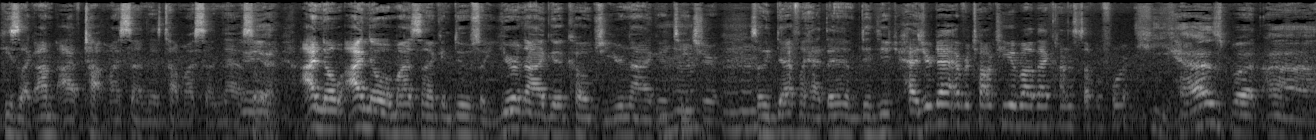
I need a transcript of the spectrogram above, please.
he's like, I'm, I've taught my son this, taught my son that. So yeah. I know, I know what my son can do. So you're not a good coach. You're not a good Mhm, teacher. mhm. So he definitely had that. Did you? Has your dad ever talked to you about that kind of stuff before? He has, but uh,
